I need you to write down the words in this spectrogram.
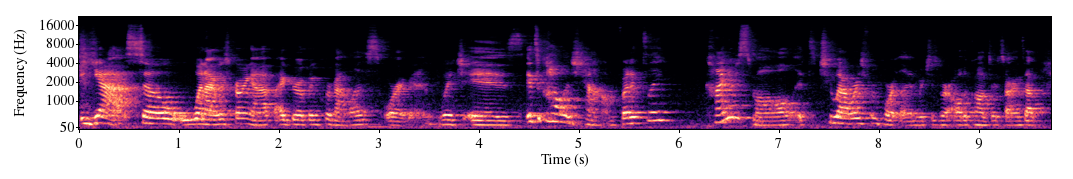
Yeah, so when I was growing up, I grew up in Corvallis, Oregon, which is it's a college town, but it's like kind of small. It's two hours from Portland, which is where all the concerts are and stuff.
